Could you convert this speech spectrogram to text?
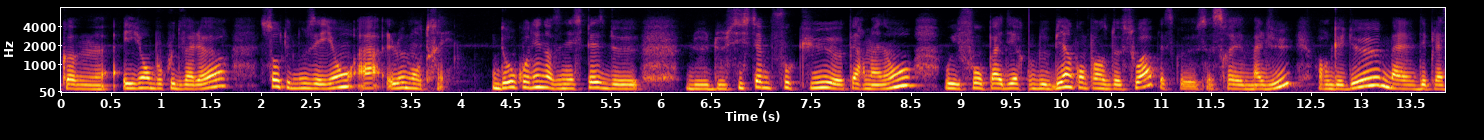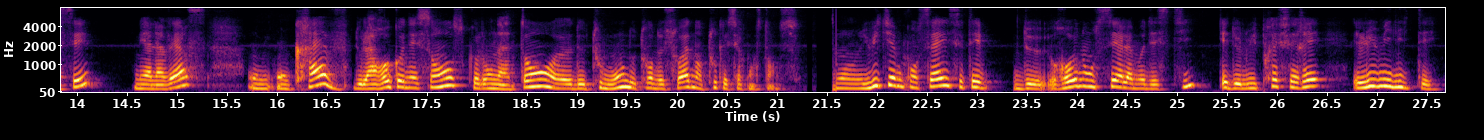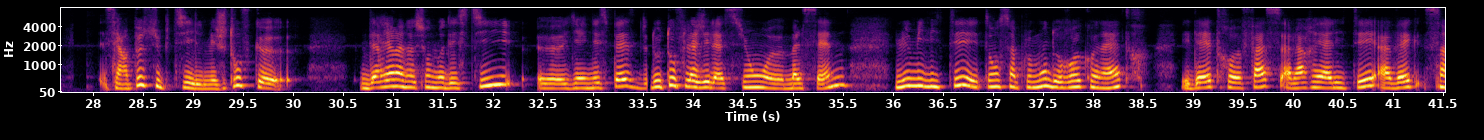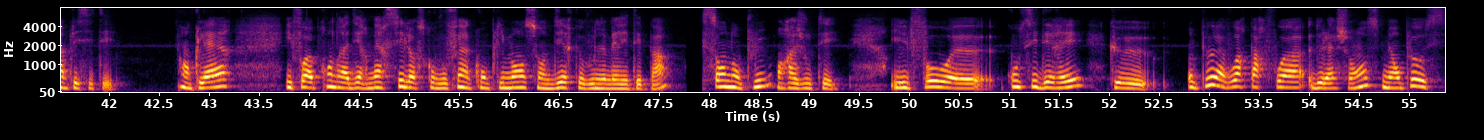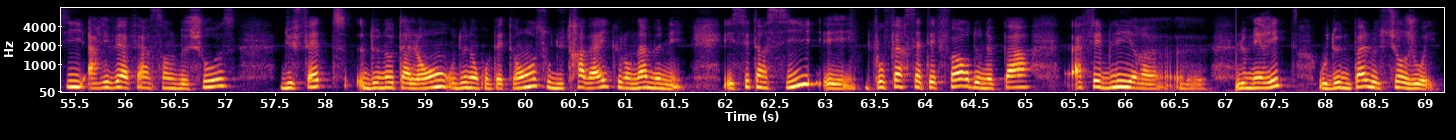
comme ayant beaucoup de valeur, sans que nous ayons à le montrer. Donc on est dans une espèce de, de, système focus euh, permanent où il faut pas dire le bien qu'on pense de soi parce que ça serait mal vu, orgueilleux, mal déplacé. Mais à l'inverse, on, crève de la reconnaissance que l'on attend euh, de tout le monde autour de soi dans toutes les circonstances. Mon huitième conseil, c'était de renoncer à la modestie et de lui préférer l'humilité. C'est un peu subtil, mais je trouve que Derrière la notion de modestie, euh, il y a une espèce d'autoflagellation euh, malsaine, l'humilité étant simplement de reconnaître et d'être face à la réalité avec simplicité. En clair, il faut apprendre à dire merci lorsqu'on vous fait un compliment sans dire que vous ne le méritez pas, sans non plus en rajouter. Il faut euh, considérer que on peut avoir parfois de la chance, mais on peut aussi arriver à faire un certain nombre de choses du fait de nos talents ou de nos compétences ou du travail que l'on a mené. Et c'est ainsi, et il faut faire cet effort de ne pas affaiblir euh, le mérite ou de ne pas le surjouer.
